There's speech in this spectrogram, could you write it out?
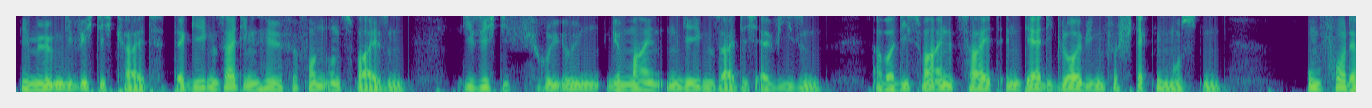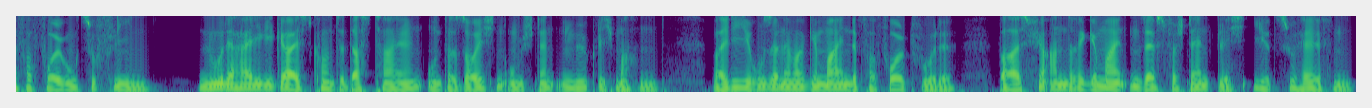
Wir mögen die Wichtigkeit der gegenseitigen Hilfe von uns weisen, die sich die frühen Gemeinden gegenseitig erwiesen, aber dies war eine Zeit, in der die Gläubigen verstecken mussten, um vor der Verfolgung zu fliehen. Nur der Heilige Geist konnte das Teilen unter solchen Umständen möglich machen. Weil die Jerusalemer Gemeinde verfolgt wurde, war es für andere Gemeinden selbstverständlich, ihr zu helfen.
